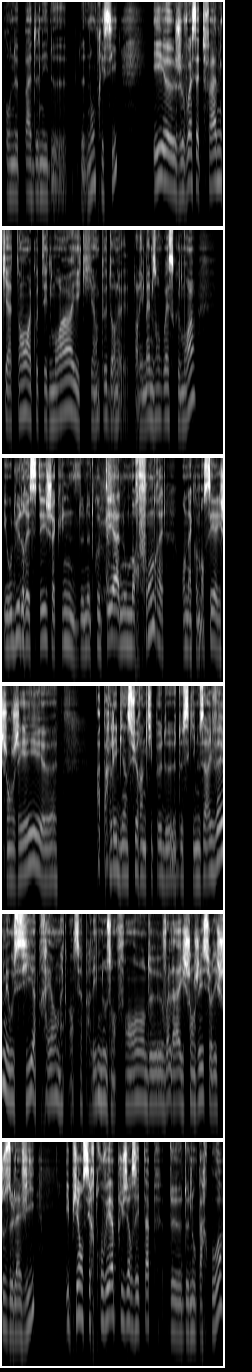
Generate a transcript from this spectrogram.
pour ne pas donner de, nom précis. Et euh, je vois cette femme qui attend à côté de moi et qui est un peu dans, les mêmes angoisses que moi. Et au lieu de rester chacune de notre côté à nous morfondre, on a commencé à échanger. Euh, à parler bien sûr un petit peu de, ce qui nous arrivait, mais aussi après on a commencé à parler de nos enfants, de voilà échanger sur les choses de la vie. Et puis on s'est retrouvés à plusieurs étapes de, nos parcours.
